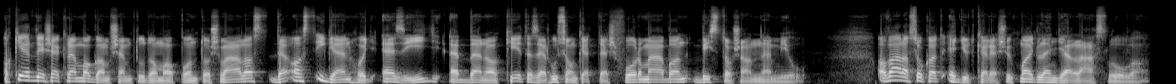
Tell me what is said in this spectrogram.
A kérdésekre magam sem tudom a pontos választ, de azt igen, hogy ez így, ebben a 2022-es formában biztosan nem jó. A válaszokat együtt keresünk majd Lengyel Lászlóval.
